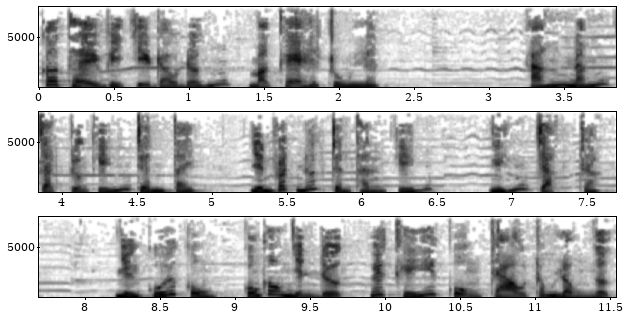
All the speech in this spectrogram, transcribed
cơ thể vì chịu đau đớn mà khẽ run lên. Hắn nắm chặt trường kiếm trên tay, nhìn vết nứt trên thanh kiếm, nghiến chặt răng, nhưng cuối cùng cũng không nhịn được huyết khí cuộn trào trong lồng ngực,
